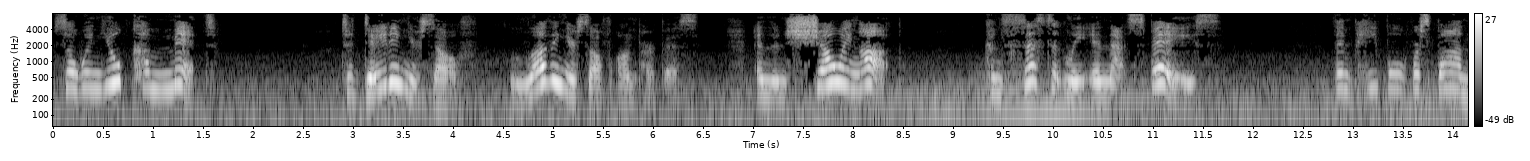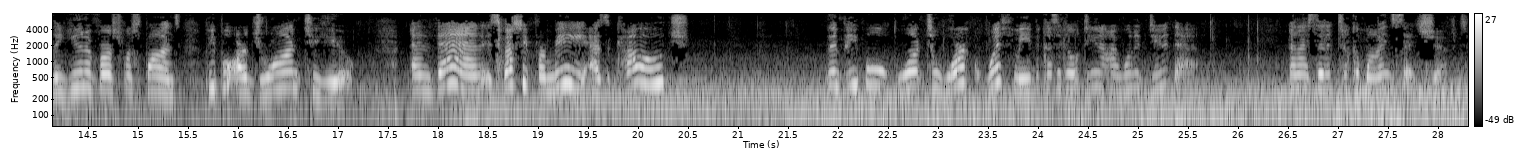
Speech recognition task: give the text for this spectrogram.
So when you commit to dating yourself, loving yourself on purpose, and then showing up consistently in that space, then people respond. The universe responds. People are drawn to you. And then, especially for me as a coach, then people want to work with me because they go, Dina, I want to do that. And I said it took a mindset shift.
